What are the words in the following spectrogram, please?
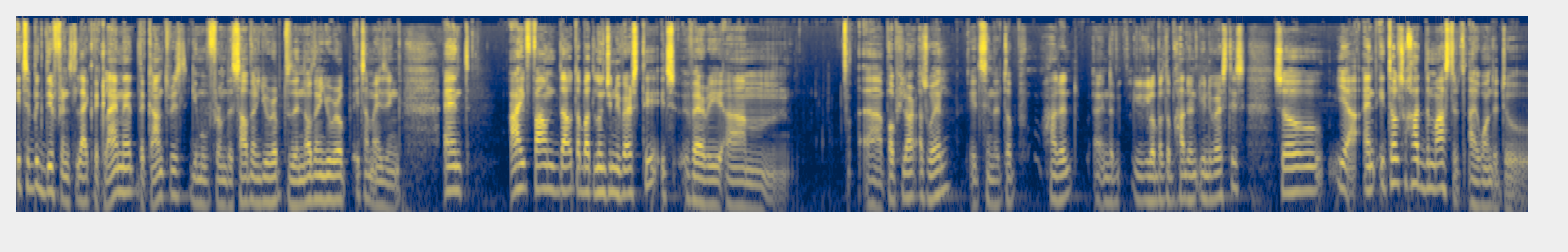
it's a big difference. Like the climate, the countries. You move from the southern Europe to the northern Europe. It's amazing. And I found out about Lund University. It's very um, uh, popular as well. It's in the top hundred uh, in the global top 100 universities. So yeah, and it also had the masters I wanted to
